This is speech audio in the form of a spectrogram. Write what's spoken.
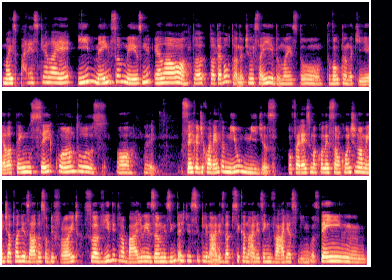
mas parece que ela é imensa mesmo. Ela, ó, tô, tô até voltando. Eu tinha saído, mas tô, tô voltando aqui. Ela tem não sei quantos. Ó, peraí. Cerca de 40 mil mídias Oferece uma coleção continuamente atualizada sobre Freud, sua vida e trabalho e exames interdisciplinares da psicanálise em várias línguas. Tem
